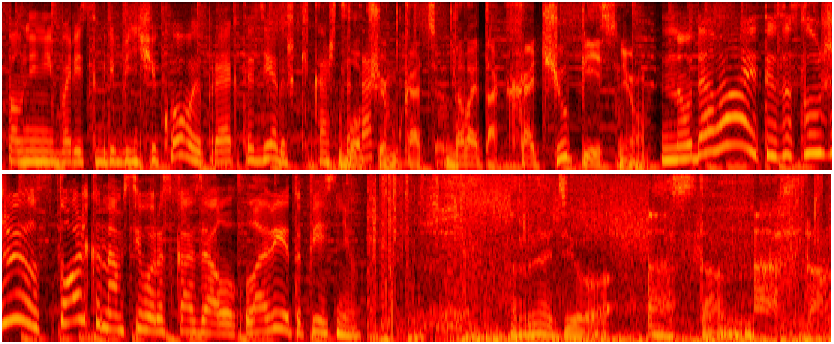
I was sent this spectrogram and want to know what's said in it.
исполнении Бориса Гребенщикова и проекта «Дедушки», кажется, В так? общем, Кать, давай так. Хочу песню. Ну давай, ты заслужил, столько нам всего рассказал. Лови эту песню. Радио Астон. Астон.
